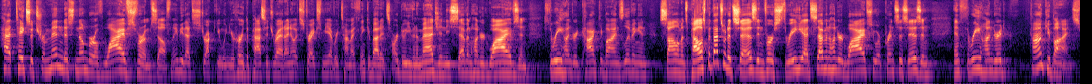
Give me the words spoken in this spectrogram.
had, takes a tremendous number of wives for himself. Maybe that struck you when you heard the passage read. I know it strikes me every time I think about it. It's hard to even imagine these 700 wives and 300 concubines living in Solomon's palace. But that's what it says in verse 3. He had 700 wives who were princesses and, and 300 concubines.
